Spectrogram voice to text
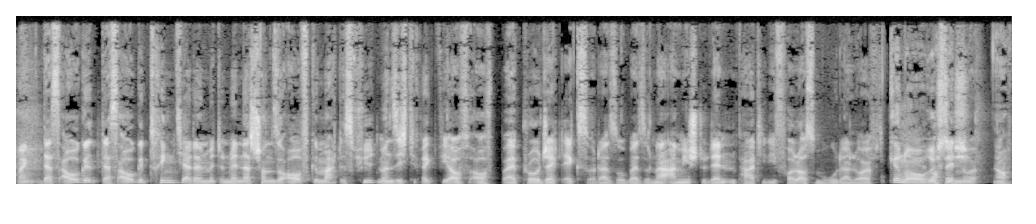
Man, das Auge, das Auge trinkt ja dann mit und wenn das schon so aufgemacht ist, fühlt man sich direkt wie auf, auf bei Project X oder so, bei so einer Ami-Studentenparty, die voll aus dem Ruder läuft. Genau, Auch wenn, richtig. nur, auch,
